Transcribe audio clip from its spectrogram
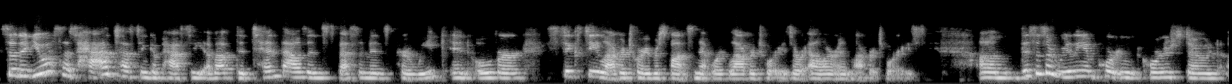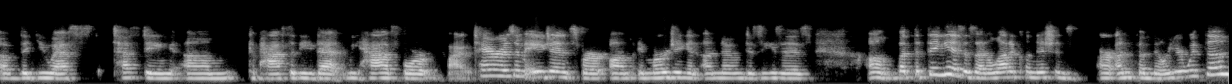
So the US has had testing capacity of up to 10,000 specimens per week in over 60 laboratory response network laboratories or LRN laboratories. Um, this is a really important cornerstone of the US testing um, capacity that we have for bioterrorism agents, for um, emerging and unknown diseases, um, but the thing is, is that a lot of clinicians are unfamiliar with them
